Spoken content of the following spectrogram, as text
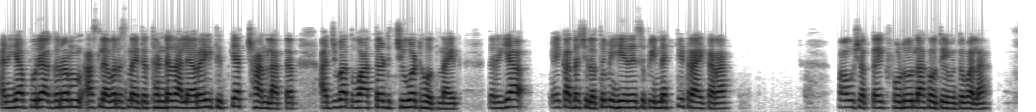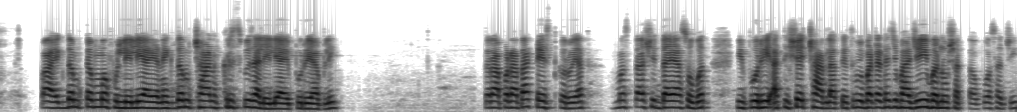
आणि ह्या पुऱ्या गरम असल्यावरच नाही तर थंड झाल्यावरही तितक्याच छान लागतात. अजिबात वातड चिवट होत नाहीत. तर या एकादशीला तुम्ही ही रेसिपी नक्की ट्राय करा. पाहू शकता एक फोडून दाखवते मी तुम्हाला. पा एकदम टम्म फुललेली आहे आणि एकदम छान क्रिस्पी झालेली आहे पुरी आपली. तर आपण आता टेस्ट करूयात. मस्त अशी दह्यासोबत ही पुरी अतिशय छान लागते. तुम्ही बटाट्याची भाजीही बनवू शकता उपवासाची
